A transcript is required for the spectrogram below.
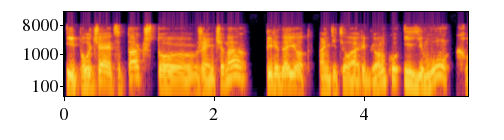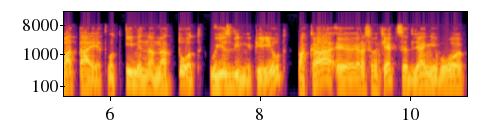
И получается так, что женщина передает антитела ребенку, и ему хватает вот именно на тот уязвимый период, пока э, РС-инфекция для него,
